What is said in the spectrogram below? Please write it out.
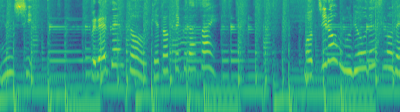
入しプレゼントを受け取ってください。もちろん無料ですので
